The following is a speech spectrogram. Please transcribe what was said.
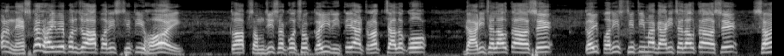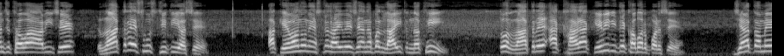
પણ નેશનલ હાઈવે પર જો આ પરિસ્થિતિ હોય તો આપ સમજી શકો છો કઈ રીતે આ ટ્રક ચાલકો ગાડી ચલાવતા હશે, કઈ પરિસ્થિતિમાં ગાડી ચલાવતા હશે, સાંજ થવા આવી છે, રાત્રે શું સ્થિતિ હશે? આ કહેવાનું નેશનલ હાઈવે છે, આના પર લાઇટ નથી. તો રાત્રે આ ખાડા કેવી રીતે ખબર પડશે? જ્યાં તમે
